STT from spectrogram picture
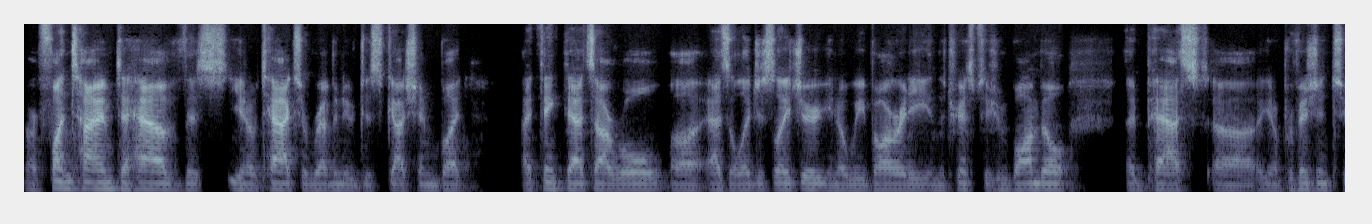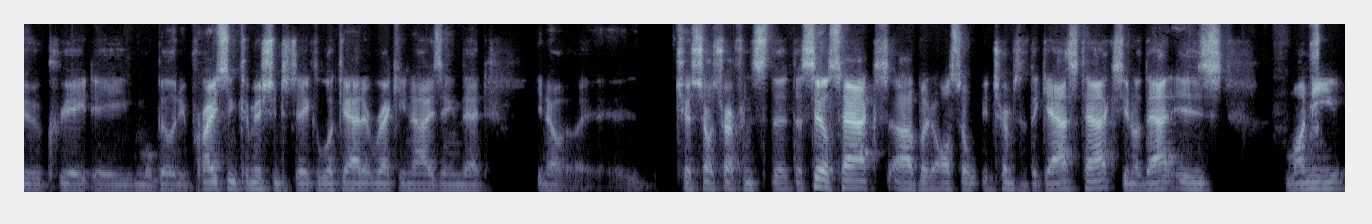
or fun time to have this you know tax or revenue discussion but i think that's our role uh, as a legislature you know we've already in the transportation bond bill had passed uh, you know provision to create a mobility pricing commission to take a look at it recognizing that you know just starts reference the, the sales tax uh, but also in terms of the gas tax you know that is money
